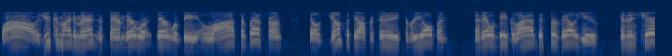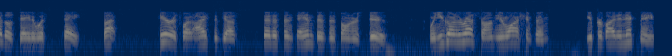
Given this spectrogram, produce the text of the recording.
Wow, as you can might imagine, Sam, there will there will be lots of restaurants. They'll jump at the opportunity to reopen and they will be glad to surveil you and then share those data with the state. But here is what I suggest citizens and business owners do. When you go to the restaurant in Washington, you provide a nickname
